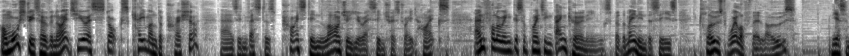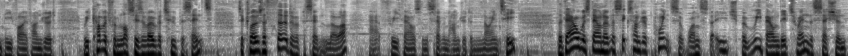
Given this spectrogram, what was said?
On Wall Street overnight, US stocks came under pressure as investors priced in larger US interest rate hikes and following disappointing bank earnings, but the main indices closed well off their lows. The S&P 500 recovered from losses of over 2% to close a third of a percent lower at 3,790. The Dow was down over 600 points at one stage, but rebounded to end the session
